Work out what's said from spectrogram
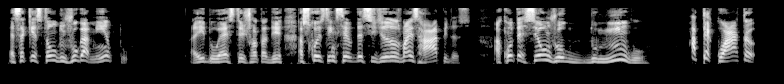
Essa questão do julgamento aí do STJD, as coisas têm que ser decididas mais rápidas. Aconteceu um jogo domingo, até quarta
